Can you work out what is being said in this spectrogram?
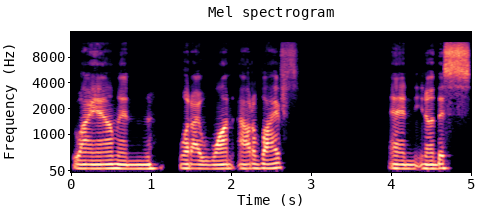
who I am and what I want out of life and you know this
